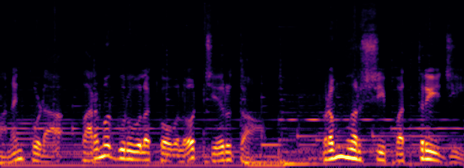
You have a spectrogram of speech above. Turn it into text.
మనం కూడా పరమగురువుల కోవలో చేరుతాం. బ్రహ్మర్షి పత్రీజీ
